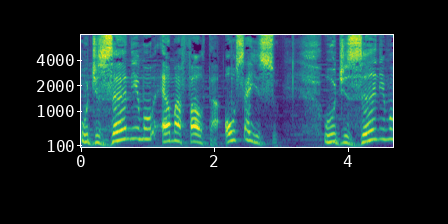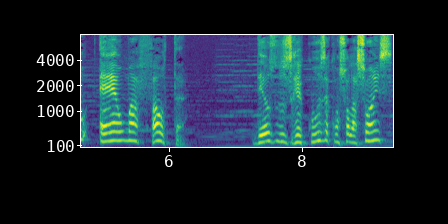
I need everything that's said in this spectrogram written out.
O desânimo é uma falta, ouça isso. O desânimo é uma falta. Deus nos recusa consolações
